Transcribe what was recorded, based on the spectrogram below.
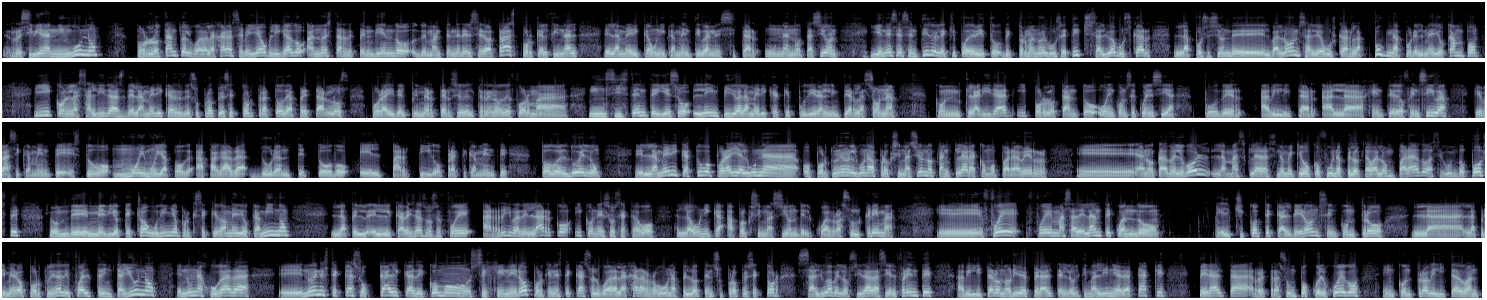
recibieran ninguno. Por lo tanto, el Guadalajara se veía obligado a no estar dependiendo de mantener el cero atrás, porque al final el América únicamente iba a necesitar una anotación. Y en ese sentido, el equipo de Víctor Manuel Bucetich salió a buscar la posesión del balón, salió a buscar la pugna por el medio campo y con las salidas del América desde su propio sector trató de apretarlos por ahí del primer tercio del terreno de forma insistente y eso le impidió al América que pudieran limpiar la zona con claridad y por lo tanto o en consecuencia poder habilitar a la gente de ofensiva que básicamente estuvo muy muy apagada durante todo el partido, prácticamente todo el duelo. El América tuvo por ahí alguna oportunidad, alguna aproximación, no tan clara como para haber eh, anotado el gol. La más clara, si no me equivoco, fue una pelota balón parado a segundo poste, donde medio techó a Gudiño porque se quedó a medio camino. el cabezazo se fue arriba del arco y con eso se acabó la única aproximación del cuadro azul crema. Eh, fue, fue más adelante cuando el Chicote Calderón se encontró la, primera oportunidad y fue al 31 en una jugada, eh, no en este caso calca de cómo se generó, porque en este caso el Guadalajara robó una pelota en su propio sector, salió a velocidad hacia el frente, habilitaron a Oribe Peralta en la última línea de ataque, Peralta retrasó un poco el juego, encontró habilitado al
